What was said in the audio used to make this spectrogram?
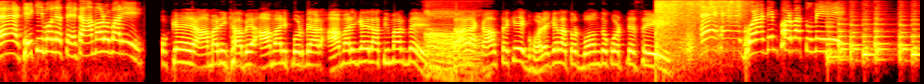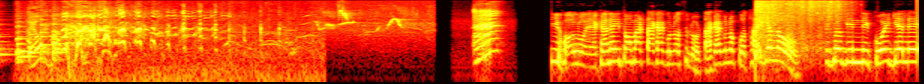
হ্যাঁ ঠিকই বলেছে এটা আমারও বাড়ি। ওকে আমারই খাবে আমারই পড়বে আর আমারই গায়ে লাথি মারবে? তারা কাল থেকে ঘরে গেলা তোর বন্ধ করতেছি। হ্যাঁ, হ্যাঁ, কি হলো? এখানেই তো আমার টাকাগুলো ছিল। টাকাগুলো কোথায় গেল? গিন্নি কই গেলে?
